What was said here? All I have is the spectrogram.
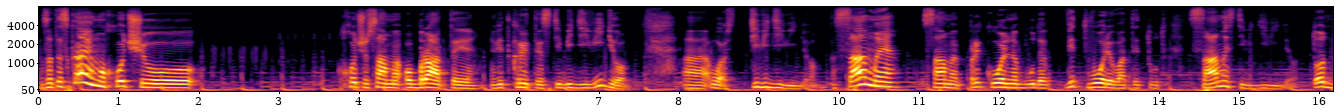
Затискаємо, хочу. хочу саме обрати, відкрити з TBD відео. Ось, TVD відео. Саме, саме прикольно буде відтворювати тут саме з TVD відео. То,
